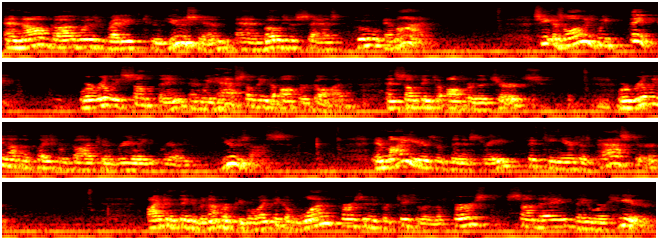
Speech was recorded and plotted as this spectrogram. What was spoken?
And now God was ready to use him, and Moses says, Who am I? See, as long as we think we're really something and we have something to offer God and something to offer the church, we're really not in the place where God can really, really use us. In my years of ministry, 15 years as pastor, I can think of a number of people. but I think of one person in particular. The first Sunday they were here,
